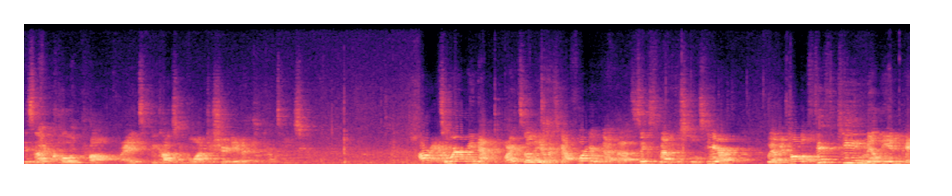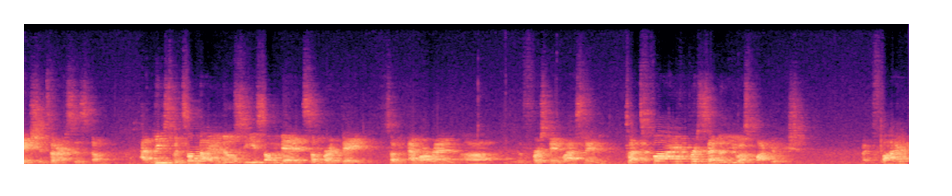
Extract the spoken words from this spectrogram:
It's not a code problem, right? It's because you want to share data, it becomes easier. All right, so where are we now, right? So the University of California, we've got the six medical schools here. We have a total of 15 million patients in our system, at least with some diagnoses, some meds, some birth date, some MRN, uh, first name, last name. So that's 5% of the US population. Right? 5%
